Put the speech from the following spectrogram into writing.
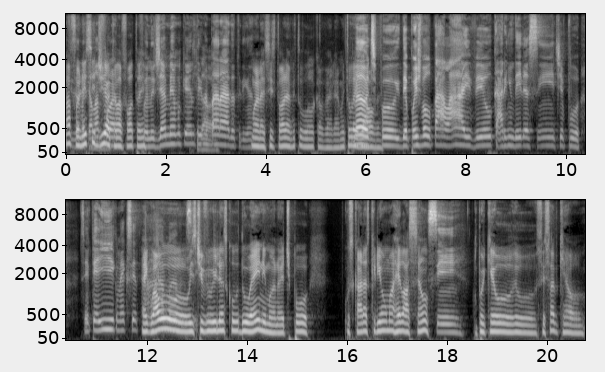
Ah, foi nesse aquela dia foto. aquela foto aí. Foi no dia mesmo que eu entrei da na parada, tá ligado? Mano, essa história é muito louca, velho. É muito legal. Não, velho. tipo, e depois voltar lá e ver o carinho dele assim, tipo, sempre aí, como é que você tá? É igual mano? o Steve Williams com o Dwayne, mano. É tipo, os caras criam uma relação, Sim. porque o. Você sabe quem é o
